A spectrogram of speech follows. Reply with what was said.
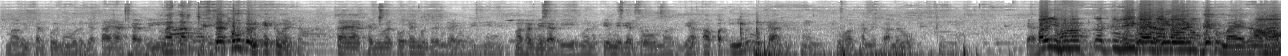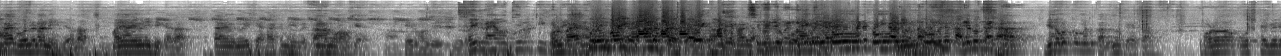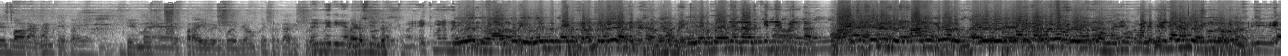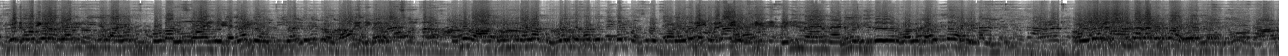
ਮੈਂ ਵੀ ਚੱਲ ਕੋਈ ਨਹੀਂ ਮੁੜ ਗਿਆ। ਤਾਂ ਆਖਿਆ ਵੀ ਮੈਂ ਤਾਂ ਆਖਿਆ ਸਰ ਕੋਈ ਇੱਕ ਮਿੰਟ। ਤਾਂ ਆਖਿਆ ਵੀ ਮੈਂ ਛੋਟੇ ਮੁੰਡੇ ਨੂੰ ਲੈ ਮੈਂ ਕਿਹਾ ਮੇਰਾ ਵੀਰ ਬਣ ਕੇ ਮੇਰੀਆਂ ਦੋ ਮਰ ਗਿਆ ਆਪਾਂ ਇਹਨੂੰ ਵਿਚਾਰ ਤੂੰ ਆਖਿਆ ਮੈਂ ਕੱਲ ਨੂੰ ਭਾਈ ਹੁਣ ਕ- ਤੁਸੀਂ ਦੇਖੋ, ਕਹਿ ਤਾ ਸਾਨੂੰ। ਦੇਖੋ ਮੈਂ ਮੈਂ। ਮੈਂ ਬੋਲਣਾ ਨਹੀਂ ਚਾਹੁੰਦਾ ਮੈਂ ਐਵੇਂ ਨਹੀਂ ਸੀ ਕਹਿੰਦਾ ਤਾਂ ਮੈਨੂੰ ਇਹ ਕਿਹਾ ਕਿ ਨਹੀਂ ਮੈਂ ਕੱਲ ਨੂੰ ਆਉਂ ਫਿਰ ਹੁਣ ਦੇਖ ਭਾਈ ਮੈਂ ਉੱਥੇ ਵੀ ਟੀਕੇ ਹੁਣ ਮੈਂ ਤੂੰ ਬਾਈ ਕੱਲ੍ਹ ਖੜ ਖੜ ਸਵੇਰੇ ਮੈਂ ਨੌ ਵਜੇ ਮੇਰੇ ਗੱਲ ਮੈਨੂੰ ਮੈਨੂੰ ਕੱਲ ਬਈ। ਕਹਿਤਾ ਜਦੋਂ ਹੁਣ ਤੂੰ ਮੈਨੂੰ ਕੱਲ ਨੂੰ ਕਹਿਤਾ ਹੁਣ ਉੱਥੇ ਮੇਰੇ 12 ਘੰਟੇ ਪਏ। ਫਿਰ ਮੈਂ ਪ੍ਰਾਈਵੇਟ ਕੋਲ ਜਾਊਂ ਕਿ ਸਰਕਾਰੀ ਕੋਲ ਮੇਰੀ ਗੱਲ ਮੈਡਮ ਇੱਕ ਮਿੰਟ ਮੇਰੀ ਗੱਲ ਜਵਾਬ ਤਾਂ ਦੇ ਦੇ ਗੱਲ ਮੇਰੀ ਗੱਲ ਮੈਂ ਉਹਦੇ ਨਾਲ ਕਿੰਨੇ ਪਿੰਡ ਆ ਮੈਂ ਕਿਸੇ ਨੇ ਮਿੱਠਾ ਨਹੀਂ ਕਿਹਾ ਰੁੱਖਾ ਨਹੀਂ ਮੇਰੇ ਕੋਲ ਗੱਲ ਇੱਕ ਮਿੰਟ ਮੇਰੀ ਗੱਲ। ਇਹ ਦੋ ਘਰ ਜਾ ਕੇ ਟੀਕੇ ਲਾ ਗਿਆ ਤੂੰ ਬਹੁਤਾ ਸਵਾਲ ਨਹੀਂ ਕਰਿਆ ਡਿਊਟੀ ਆ ਤੇਰੇ ਕੋਲ ਮੇਰੀ ਗੱਲ ਸੁਣ ਲਾ। ਤੈਨੂੰ ਰਾਤ ਨੂੰ ਰਹਿਣਾ ਪਊਗਾ ਜੇ ਸਾਡੇ ਇੱਥੇ ਪਸ਼ੂ ਵਿਚਾਰੇ ਨੇ ਜਿਹੜੀ ਮੈਂ ਮੈਡਮ ਜੀ ਜਿਹਦੇ ਗੱਲ ਕਰਦਾ ਹੈ ਉਹਦਾ ਕੰਮ ਦਾ ਲੱਗ ਭੱਜ ਜਾਂਦਾ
